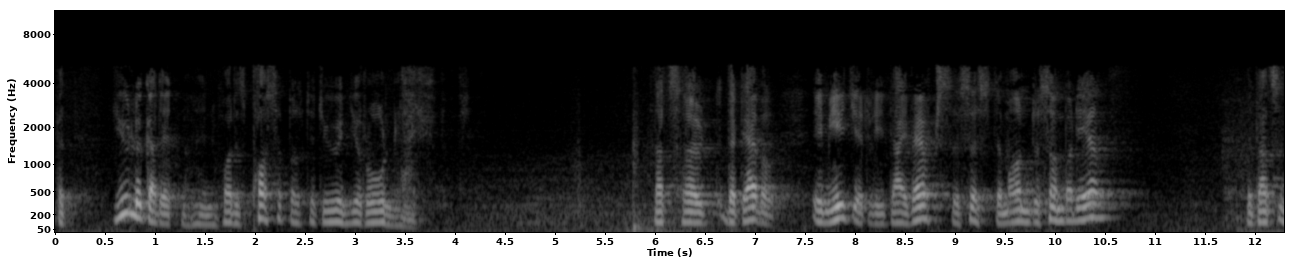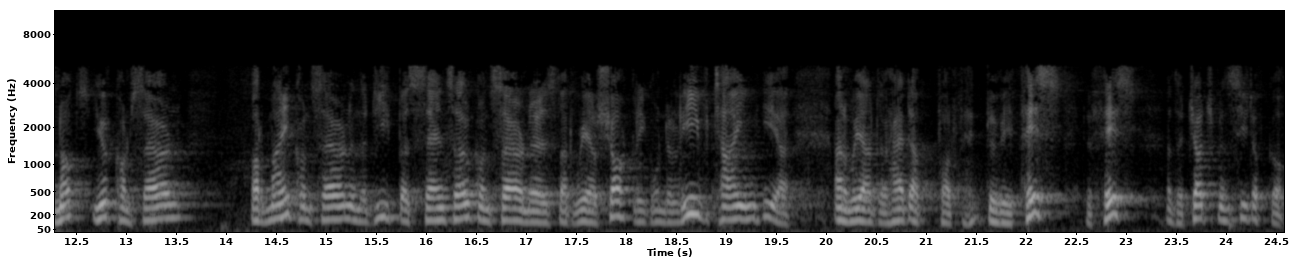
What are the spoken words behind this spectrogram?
But you look at it and what is possible to do in your own life. That's how the devil immediately diverts the system onto somebody else. But that's not your concern or my concern in the deepest sense. Our concern is that we are shortly going to leave time here and we are to head up for, to be face to face at the judgment seat of God.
